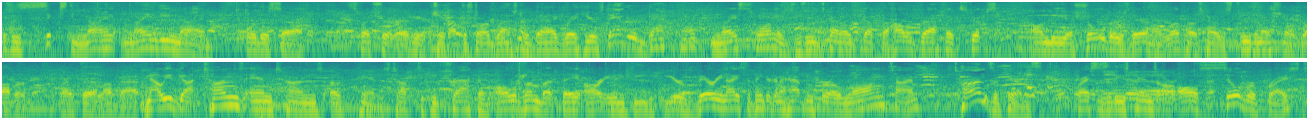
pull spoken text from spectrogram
This is $69.99 for this uh, sweatshirt right here. Check out the Star Blaster bag right here. Standard backpack, nice one. As you see, it's kind of got the holographic strips on the uh, shoulders there, and I love how it's kind of this three-dimensional rubber right there. I love that. Now we've got tons and tons of pins. Tough to keep track of all of them, but they are indeed here. Very nice. I think they're going to have them for a long time. Tons of pins. Prices of these pins are all silver priced,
